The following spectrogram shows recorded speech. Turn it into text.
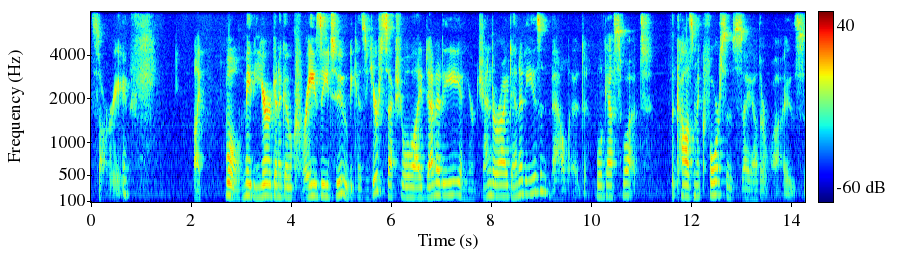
Sorry. Like, well, maybe you're gonna go crazy too because your sexual identity and your gender identity isn't valid. Well, guess what? The cosmic forces say otherwise,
